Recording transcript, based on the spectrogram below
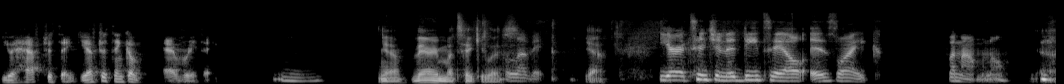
you have to think. You have to think of everything Mm. Yeah, very meticulous. Love it. Yeah. Your attention to detail is like phenomenal. Yeah.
